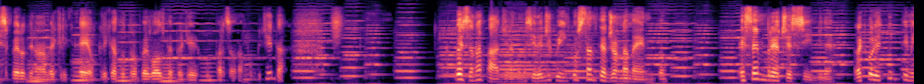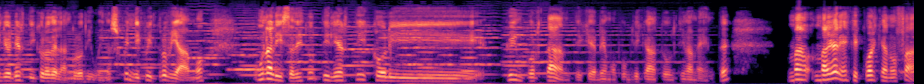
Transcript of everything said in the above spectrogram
Spero di non aver cliccato, eh, ho cliccato troppe volte perché è comparsa una pubblicità. Questa è una pagina, come si legge qui, in costante aggiornamento. È sempre accessibile, raccoglie tutti i migliori articoli dell'angolo di Windows. Quindi qui troviamo una lista di tutti gli articoli più importanti che abbiamo pubblicato ultimamente, ma magari anche qualche anno fa.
